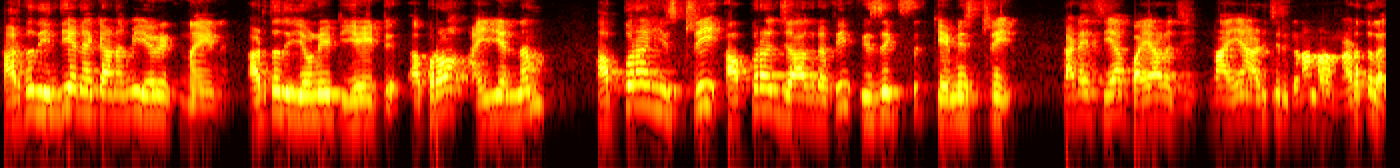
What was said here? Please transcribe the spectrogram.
அடுத்தது இந்தியன் எக்கானமி யூனிட் நைன் அடுத்தது யூனிட் எயிட் அப்புறம் ஐஎன்எம் அப்புறம் ஹிஸ்ட்ரி அப்புறம் ஜாகிரபி ஃபிசிக்ஸ் கெமிஸ்ட்ரி கடைசியாக பயாலஜி நான் ஏன் அடிச்சிருக்கேன்னா நான் நடத்தலை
